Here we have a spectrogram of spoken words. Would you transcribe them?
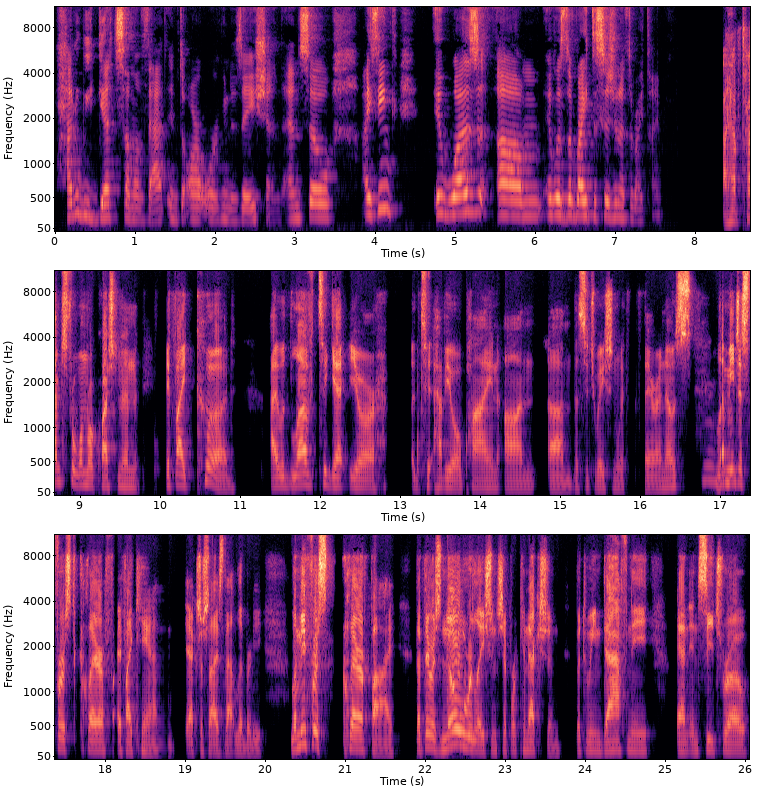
how do we get some of that into our organization? And so I think it was um, it was the right decision at the right time. I have time just for one more question, and if I could, I would love to get your to have you opine on um, the situation with Theranos. Mm-hmm. Let me just first clarify, if I can exercise that liberty. Let me first clarify that there is no relationship or connection between Daphne and Insitro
